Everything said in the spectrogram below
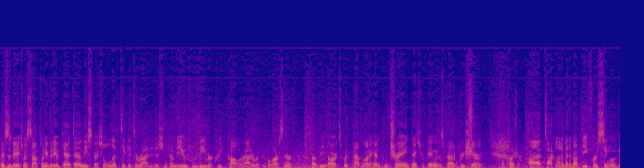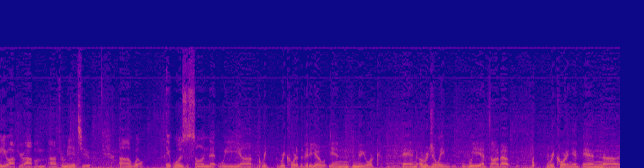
This is VH1's Top 20 Video Countdown, the special Lift Ticket to Ride edition come to you from Beaver Creek, Colorado with the Vilar Center of the Arts with Pat Monahan from Train. Thanks for being with us, Pat. Appreciate Sure. it. My pleasure. Uh, talk a little bit about the first single and video off your album, uh, For Me, It's You. Uh, well, it was a song that we uh, re- recorded the video in New York, and originally we had thought about recording it in uh,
